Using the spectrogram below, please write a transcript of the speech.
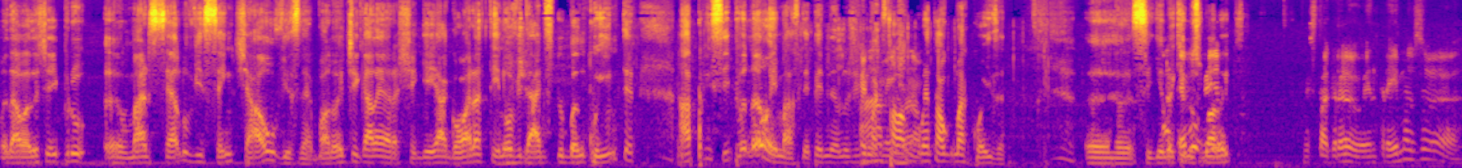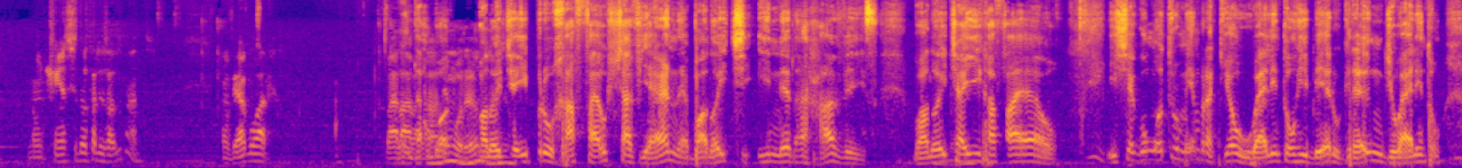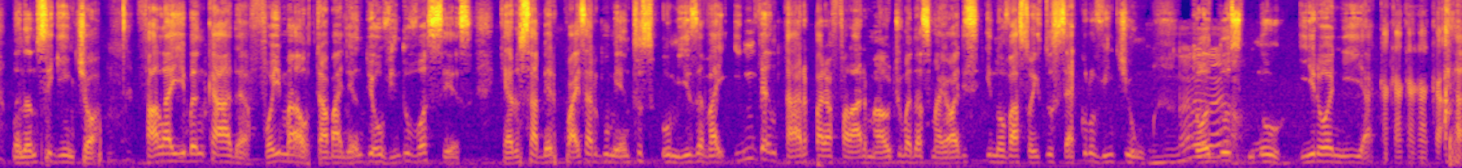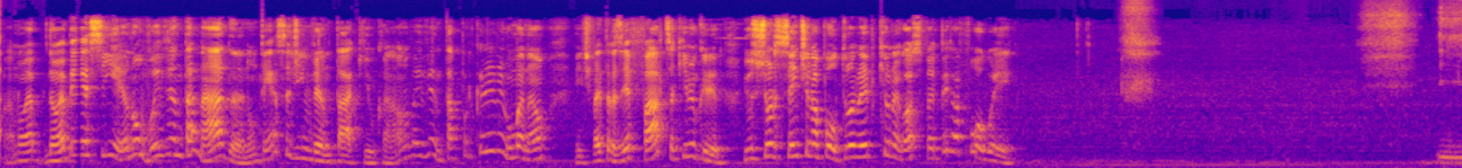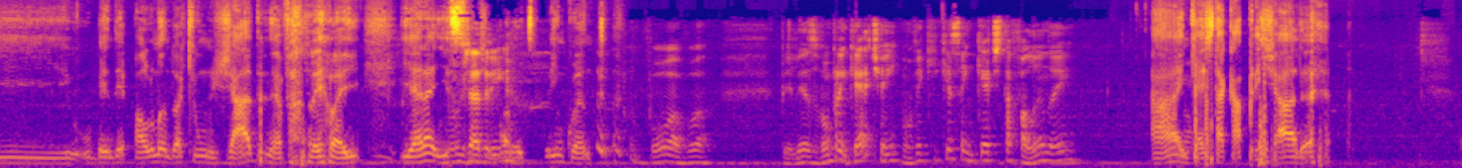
Mandar boa noite aí pro ah, Marcelo Vicente Alves, né? Boa noite, galera. Cheguei agora, tem noite. novidades do Banco Inter. A princípio não, hein, mas dependendo, a gente vai Realmente falar, comentar alguma coisa. Ah, seguindo Até aqui nos boa ver. noites. No Instagram eu entrei, mas ah, não tinha sido atualizado nada. Vamos ver agora. Vai lá, Mandar vai lá. Boa, boa noite né? aí pro Rafael Xavier, né? Boa noite, inenarráveis. Boa noite aí, Rafael. E chegou um outro membro aqui, ó, o Wellington Ribeiro, grande Wellington, mandando o seguinte, ó. Fala aí, bancada. Foi mal, trabalhando e ouvindo vocês. Quero saber quais argumentos o Misa vai inventar para falar mal de uma das maiores inovações do século XXI. Não, não, Todos não. nu, ironia, kkkk. Ah, Não é, não é bem assim, eu não vou inventar nada. Não tem essa de inventar aqui. O canal não vai inventar porcaria nenhuma, não. A gente vai trazer fatos aqui, meu querido. E o senhor sente na poltrona aí porque o negócio vai pegar fogo aí. E o Bender Paulo mandou aqui um Jadre, né? Valeu aí. E era isso. Um Jadrinho. Por enquanto. Boa, boa. Beleza, vamos pra enquete, hein? Vamos ver o que, que essa enquete tá falando aí. Ah, a enquete tá caprichada.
